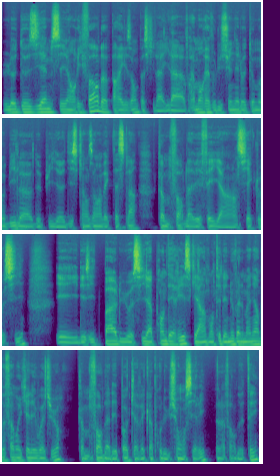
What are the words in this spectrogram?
Le deuxième, c'est Henry Ford, par exemple, parce qu'il a, vraiment révolutionné l'automobile euh, depuis euh, 10-15 ans avec Tesla, comme Ford l'avait fait il y a un siècle aussi. Et il n'hésite pas, lui aussi, à prendre des risques et à inventer des nouvelles manières de fabriquer les voitures, comme Ford à l'époque avec la production en série de la Ford T.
